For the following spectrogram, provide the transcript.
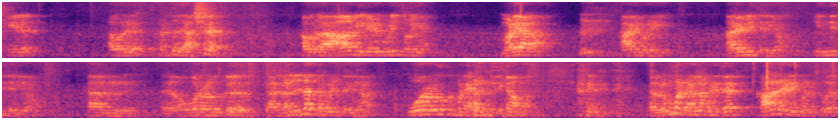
சீடர் அவர் அடுத்தது அஷ்ரப். அவர் ஆறு ஏழு மொழி தொழில். மலையாளம். தாய்மொழி அரபி தெரியும் ஹிந்தி தெரியும். ஓரளவுக்கு நல்லா தமிழ் தெரியும். ஓரளவுக்கு மலையாளம் தெரியும். ரொம்ப நல்ல மனிதர். கால்நடை மருத்துவர்.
